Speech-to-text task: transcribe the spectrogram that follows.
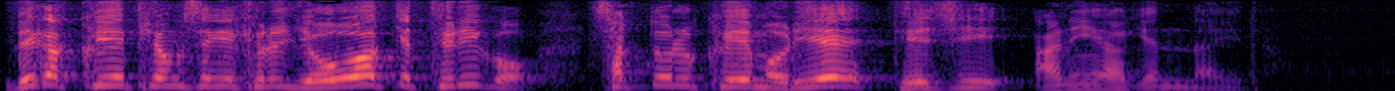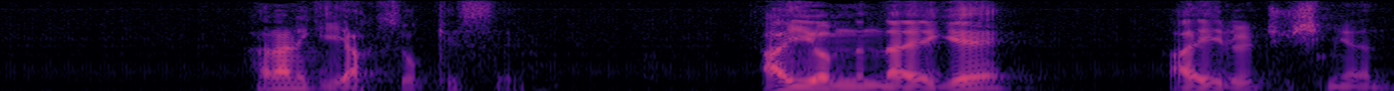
내가 그의 평생에 그를 여호와께 드리고 삭도를 그의 머리에 대지 아니하겠나이다. 하나님께 약속했어요. 아이 없는 나에게 아이를 주시면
